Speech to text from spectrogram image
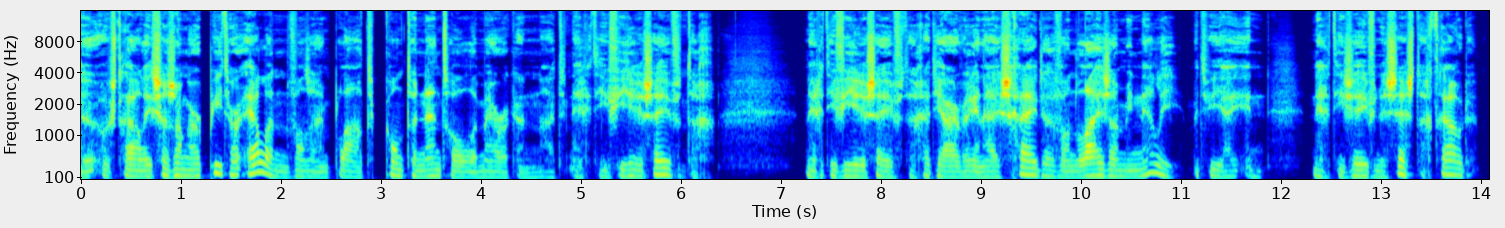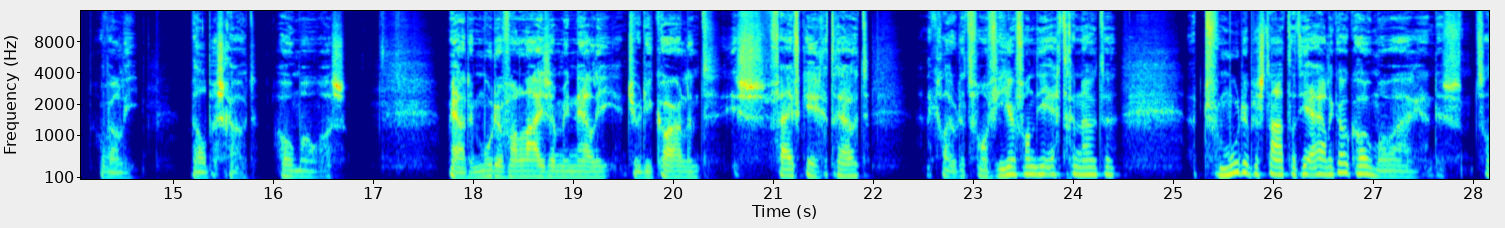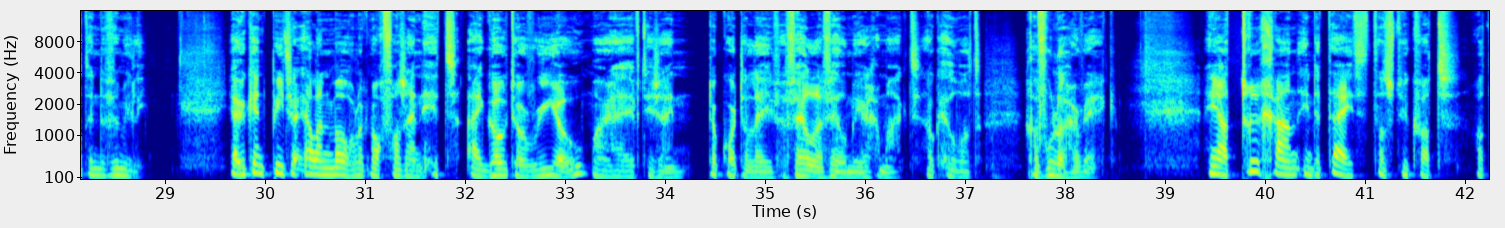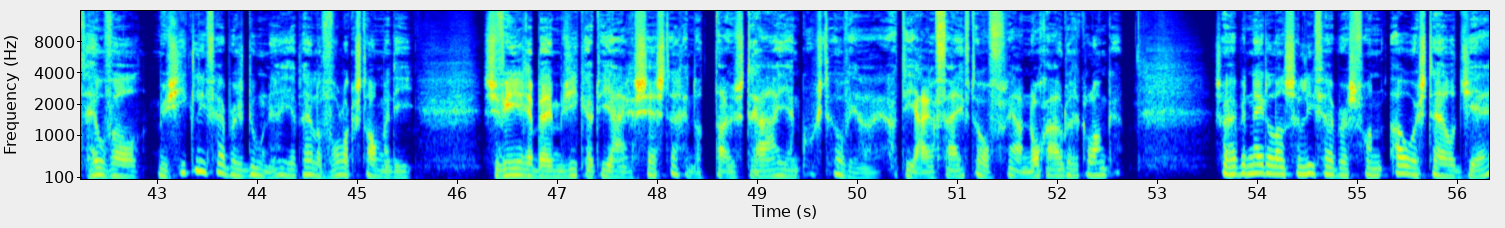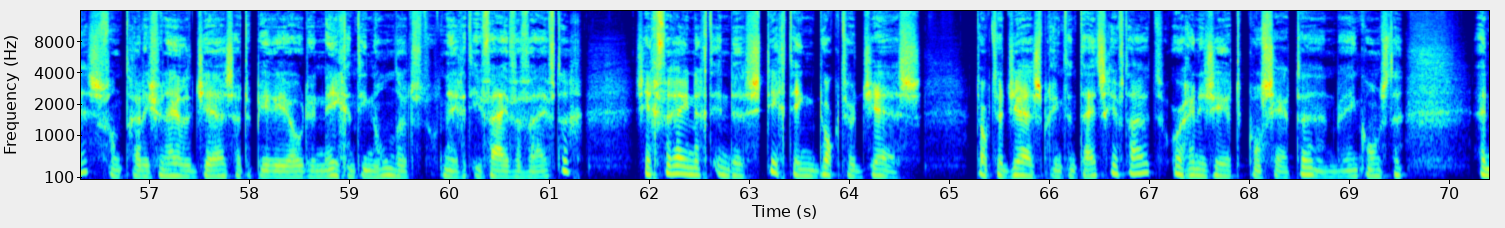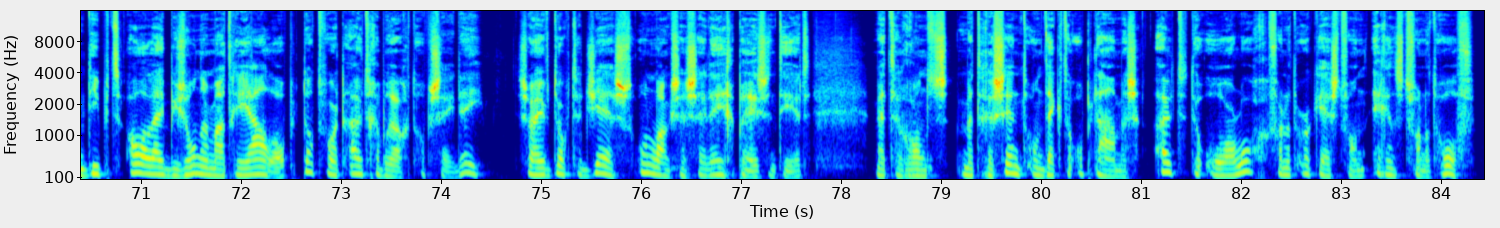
de Australische zanger Peter Allen van zijn plaat Continental American uit 1974. 1974, het jaar waarin hij scheidde van Liza Minnelli, met wie hij in 1967 trouwde, hoewel hij wel beschouwd homo was. Maar ja, de moeder van Liza Minnelli, Judy Garland, is vijf keer getrouwd. En ik geloof dat van vier van die echtgenoten het vermoeden bestaat dat die eigenlijk ook homo waren. Dus het zat in de familie. Ja, u kent Peter Allen mogelijk nog van zijn hit I Go to Rio, maar hij heeft in zijn te korte leven veel en veel meer gemaakt. Ook heel wat gevoeliger werk. En ja, teruggaan in de tijd, dat is natuurlijk wat, wat heel veel muziekliefhebbers doen. Hè. Je hebt hele volkstammen die zweren bij muziek uit de jaren 60 en dat thuis draaien en koesteren, of ja, uit de jaren 50 of ja, nog oudere klanken. Zo hebben Nederlandse liefhebbers van oude stijl jazz, van traditionele jazz uit de periode 1900 tot 1955, zich verenigd in de stichting Dr. Jazz. Dr. Jazz brengt een tijdschrift uit, organiseert concerten en bijeenkomsten en diept allerlei bijzonder materiaal op dat wordt uitgebracht op CD. Zo heeft Dr. Jazz onlangs een CD gepresenteerd met, rond, met recent ontdekte opnames uit de oorlog van het orkest van Ernst van het Hof.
